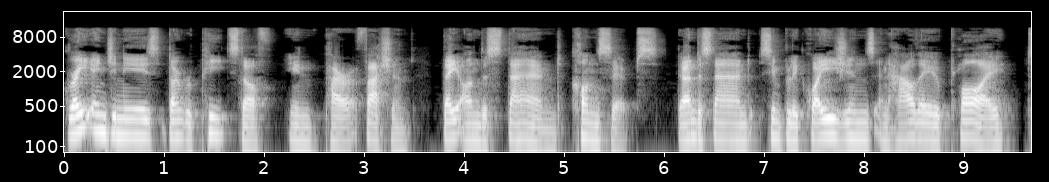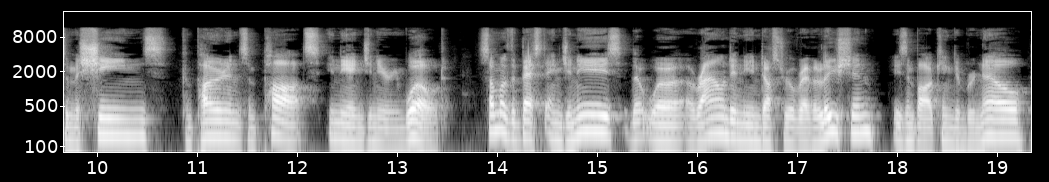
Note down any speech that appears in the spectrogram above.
Great engineers don't repeat stuff in parrot fashion. They understand concepts. They understand simple equations and how they apply to machines, components, and parts in the engineering world. Some of the best engineers that were around in the Industrial Revolution, Isambard Kingdom Brunel,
